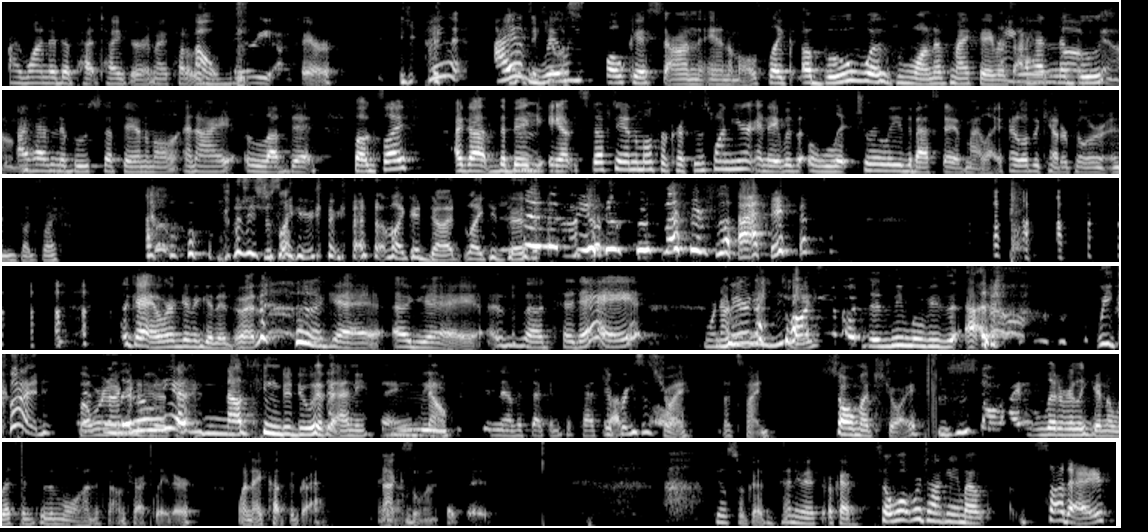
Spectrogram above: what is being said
I wanted a pet tiger, and I thought it was Oh. very unfair. I, I have really focused on the animals. Like Abu was one of my favorites. I, I had an Abu. him. I had an Abu stuffed animal, and I loved it. Bugs Life. I got the big Mm. ant stuffed animal for Christmas one year, and it was literally the best day of my life. I love the caterpillar in Bug's Life because he's just like kind of like a dud, like a And dud. beautiful butterflies. okay, we're gonna get into it. okay, okay. So today We're not, we're not talking about Disney movies at all. We could, but It we're not going to do literally has nothing to do with anything. We No. just didn't have a second to catch It up. It brings us so- joy. That's fine. So much joy. Mhm. So I'm literally gonna listen to the Moana soundtrack later when I cut the grass. I am. Excellent. That's it. Feels so good. Anyways, okay. So what we're talking about today,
